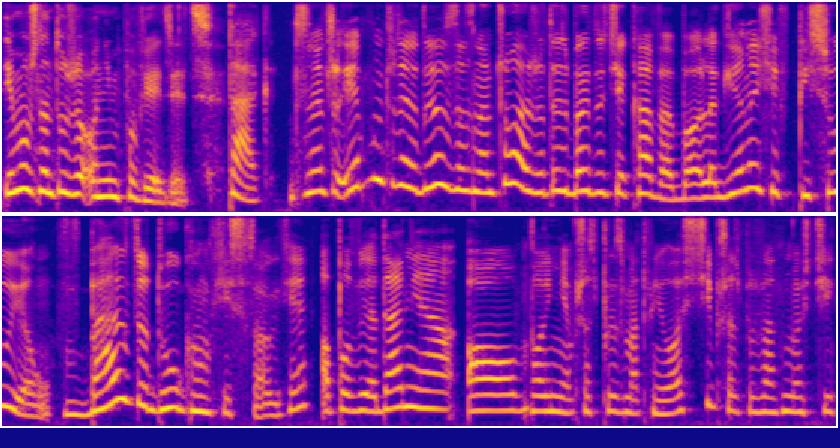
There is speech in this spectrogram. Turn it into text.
i można dużo o nim powiedzieć. Tak. To znaczy, ja bym tutaj od razu zaznaczyła, że to jest bardzo ciekawe, bo Legiony się wpisują w bardzo długą historię opowiadania o wojnie przez pryzmat miłości, przez pryzmat miłości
